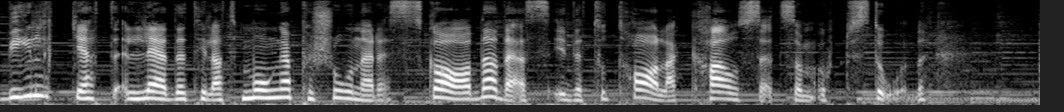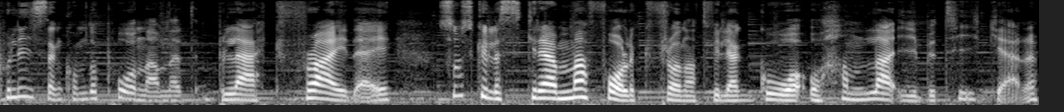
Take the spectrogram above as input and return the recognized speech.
vilket ledde till att många personer skadades i det totala kaoset som uppstod. Polisen kom då på namnet Black Friday som skulle skrämma folk från att vilja gå och handla i butiker.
